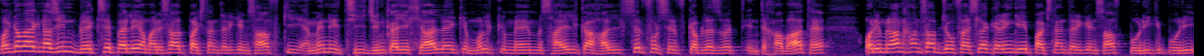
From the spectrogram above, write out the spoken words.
वेलकम बैक नाजीन ब्रेक से पहले हमारे साथ पाकिस्तान तरीके इंसाफ की एम एन ए थी, जिनका ये ख्याल है कि मुल्क में मसाइल का हल सिर्फ़ और सिर्फ़ कबल वक्त इंतबात है। और इमरान खान साहब जो फैसला करेंगे, पाकिस्तान तरीके इंसाफ पूरी की पूरी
